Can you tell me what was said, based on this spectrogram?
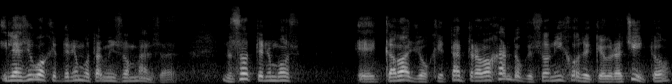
Y las yeguas que tenemos también son mansas. Nosotros tenemos eh, caballos que están trabajando, que son hijos de quebrachito.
